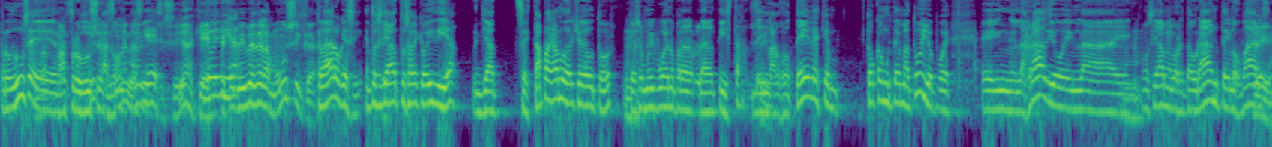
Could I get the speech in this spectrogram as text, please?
produce. más produce. sí, así, ¿no? así es. Sí, aquí Y hay hoy gente día- que vive de la música. Claro que sí. Entonces ya tú sabes que hoy día ya se está pagando derecho de autor, que eso es muy bueno para el artista, de Sí. los hoteles que tocan un tema tuyo, pues en la radio, en la, en, ¿cómo se llama? En los restaurantes, en los bares,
